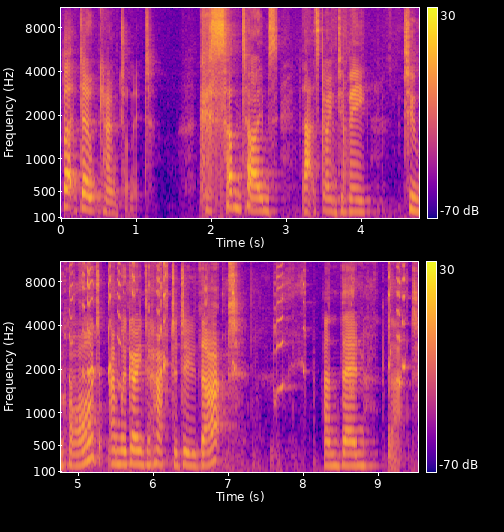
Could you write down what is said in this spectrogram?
but don't count on it because sometimes that's going to be too hard and we're going to have to do that and then that,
